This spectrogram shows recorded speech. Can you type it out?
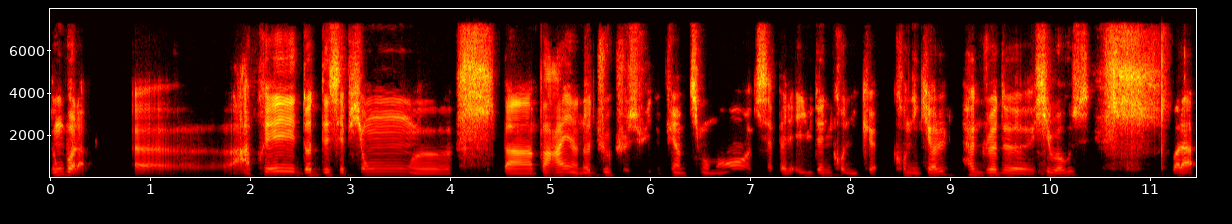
Donc voilà. Euh, après, d'autres déceptions, euh, ben, pareil, un autre jeu que je suis depuis un petit moment qui s'appelle Euden Chronicle, Chronicle 100 euh, Heroes. Voilà,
